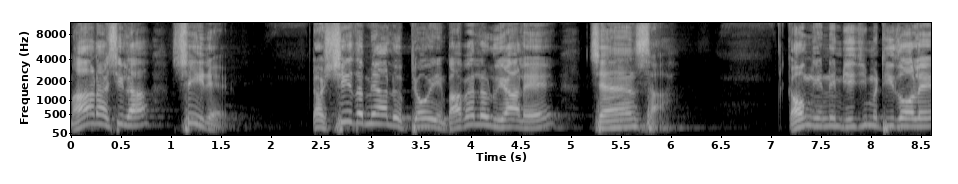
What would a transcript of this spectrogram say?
မာတာရှိလားရှိတယ်တော့ရှိသမျှလို့ပြောရင်ဘာပဲလုပ်လို့ရလဲကျမ်းစာကောင်းကင်နဲ့မြေကြီးမတည်တော်လဲ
